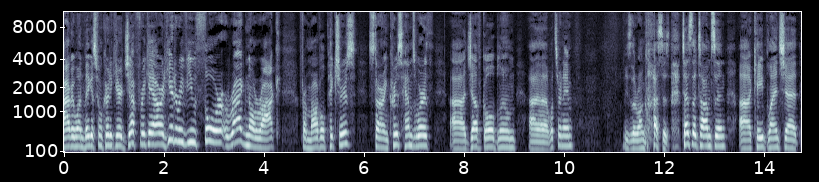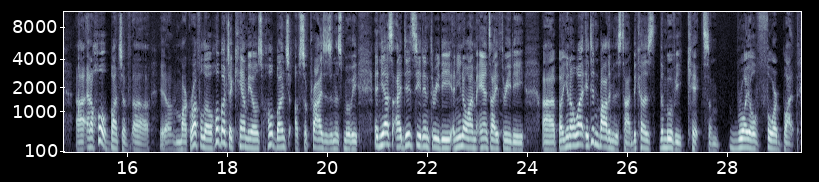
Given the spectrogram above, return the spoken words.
Hi, everyone. Vegas film critic here, Jeffrey K. Howard, here to review Thor Ragnarok from Marvel Pictures, starring Chris Hemsworth, uh, Jeff Goldblum, uh, what's her name? These are the wrong glasses. Tessa Thompson, uh, Cate Blanchett, uh, and a whole bunch of uh, you know, Mark Ruffalo, a whole bunch of cameos, a whole bunch of surprises in this movie. And yes, I did see it in 3D, and you know I'm anti 3D, uh, but you know what? It didn't bother me this time because the movie kicked some royal Thor butt.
